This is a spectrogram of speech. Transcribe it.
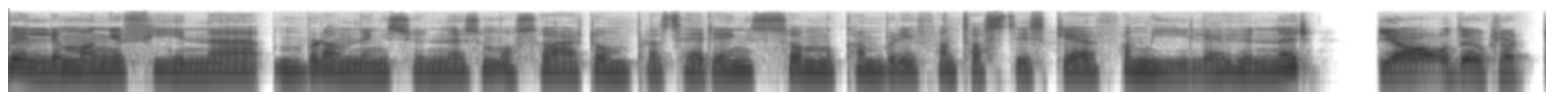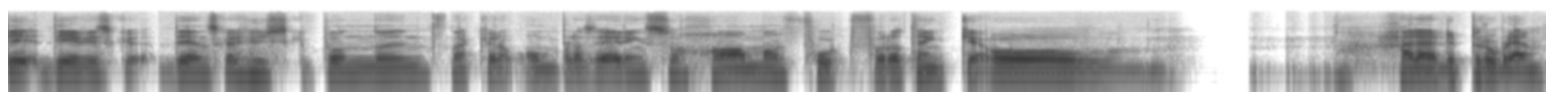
veldig mange fine blandingshunder som også er til omplassering, som kan bli fantastiske familiehunder. Ja, og det er jo klart, det, det, vi skal, det en skal huske på når en snakker om omplassering, så har man fort for å tenke å, her er det et problem.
